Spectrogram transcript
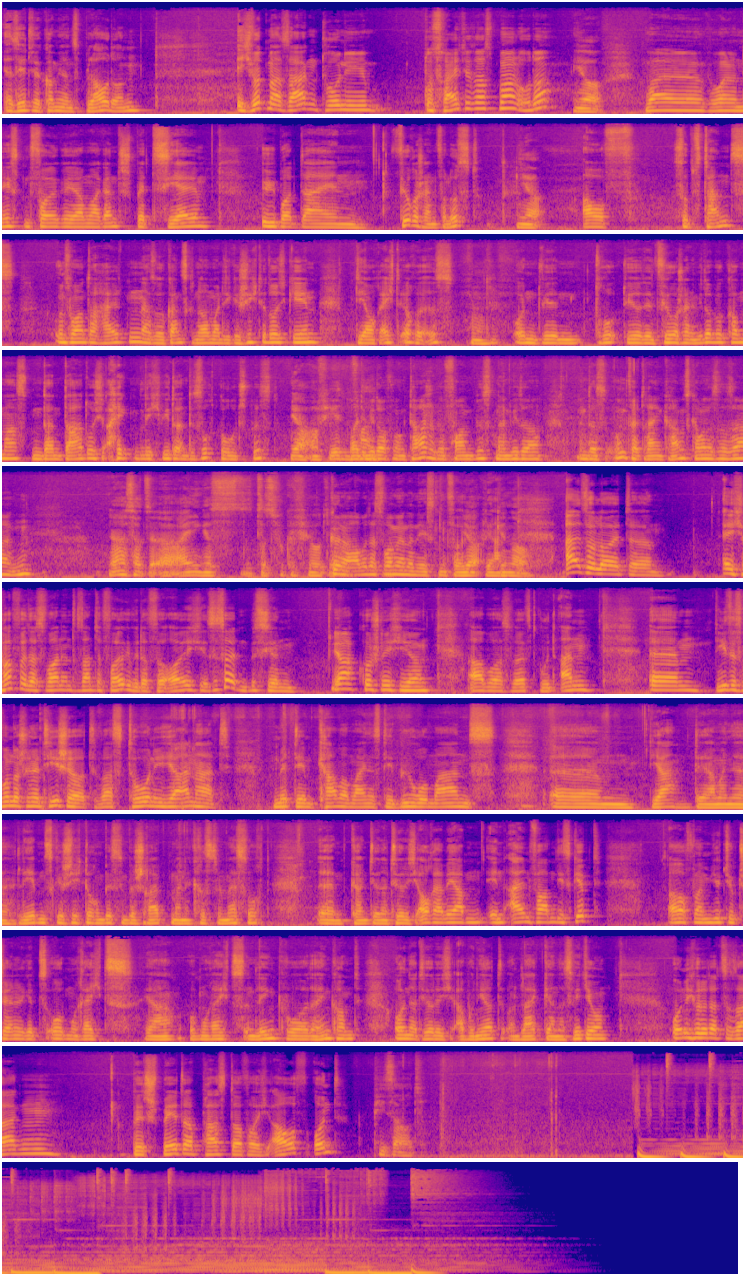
ihr seht, wir kommen hier ins Plaudern. Ich würde mal sagen, Toni, das reicht jetzt erstmal, oder? Ja. Weil wir wollen in der nächsten Folge ja mal ganz speziell über deinen Führerscheinverlust Ja. auf Substanz uns mal unterhalten, also ganz genau mal die Geschichte durchgehen, die auch echt irre ist Mhm. und wie, den, wie du den Führerschein wiederbekommen hast und dann dadurch eigentlich wieder in die Sucht gerutscht bist, Ja, auf jeden weil du Fall. wieder auf Montage gefahren bist und dann wieder in das Umfeld reinkamst, kann man das so sagen? Ja, es hat äh, einiges dazu geführt. Genau, ja. aber das wollen wir in der nächsten Folge Ja, erklären. genau. Also Leute, ich hoffe, das war eine interessante Folge wieder für euch. Es ist halt ein bisschen, ja, kuschelig hier, aber es läuft gut an. Ähm, dieses wunderschöne T-Shirt, was Toni hier anhat, mit dem Cover meines Debütromans, ähm, ja, der meine Lebensgeschichte auch ein bisschen beschreibt, meine Crystal Messsucht, ähm, könnt ihr natürlich auch erwerben, in allen Farben, die es gibt. Auf meinem YouTube-Channel gibt es oben rechts, ja, oben rechts einen Link, wo ihr da hinkommt. Und natürlich abonniert und liked gerne das Video. Und ich würde dazu sagen, bis später, passt auf euch auf und Peace out.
